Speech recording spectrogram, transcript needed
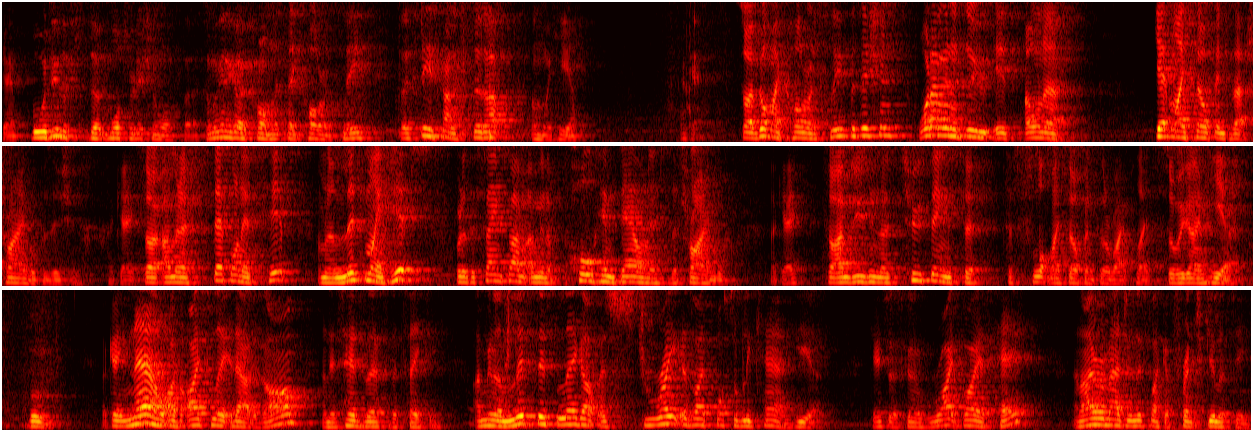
Okay, but we'll do the, the more traditional one first. And we're going to go from, let's say, collar and sleeve. So Steve's kind of stood up and we're here. Okay, so I've got my collar and sleeve position. What I'm going to do is I want to get myself into that triangle position. Okay, so I'm going to step on his hip. I'm going to lift my hips, but at the same time, I'm going to pull him down into the triangle. Okay, so I'm using those two things to, to slot myself into the right place. So we're going here, boom. Okay, now I've isolated out his arm and his head's there for the taking. I'm gonna lift this leg up as straight as I possibly can here. Okay, so it's going right by his head, and I imagine this like a French guillotine.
